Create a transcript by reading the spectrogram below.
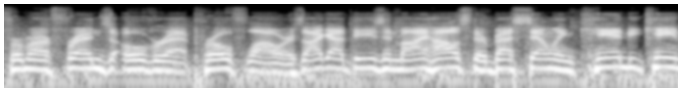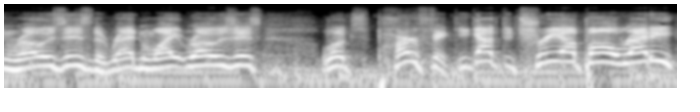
from our friends over at Pro Flowers. I got these in my house. They're best selling candy cane roses, the red and white roses. Looks perfect. You got the tree up already.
